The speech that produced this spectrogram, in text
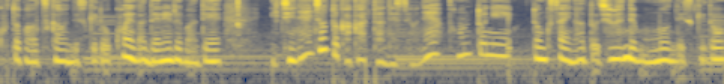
言葉を使うんですけど声が出れるまで1年ちょっとかかったんですよね。本当にどんくさいなと自分でも思うんですけど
